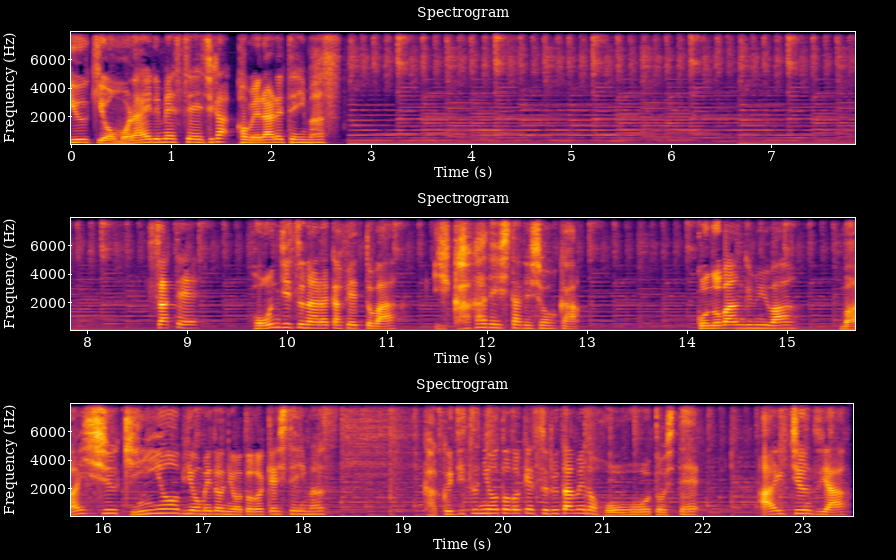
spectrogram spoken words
勇気をもらえるメッセージが込められています。さて、本日のアラカフェットはいかがでしたでしょうかこの番組は毎週金曜日をめどにお届けしています。確実にお届けするための方法として iTunes や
